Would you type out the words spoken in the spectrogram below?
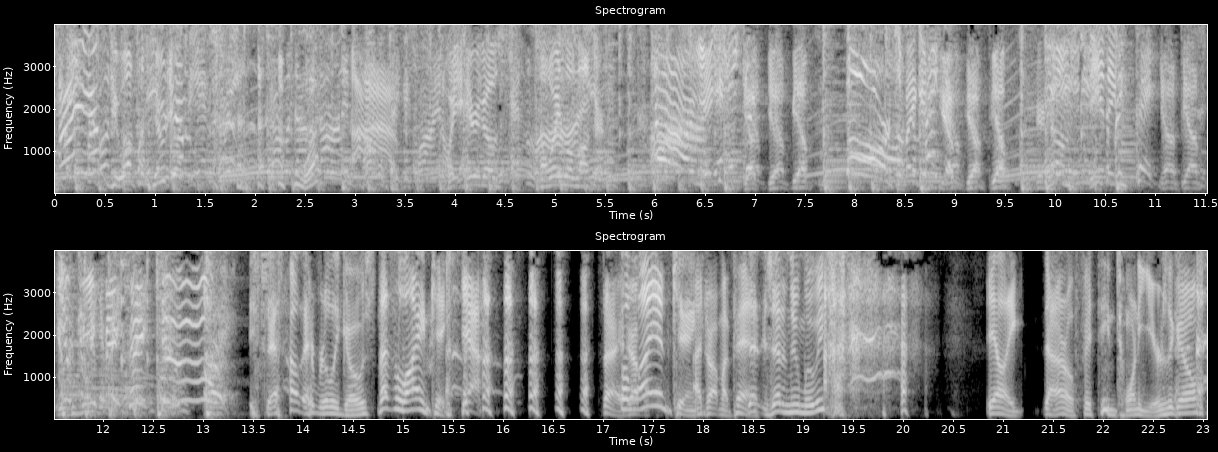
I am. Do you want some too, Jim? what? Ah, wait, here it goes. I'll wait a little longer. Ah, yeah, yup, yup, yup. More some bacon. Yup, yup, yup. Here comes the eating. Yup, yup. You can be a big pig too. Is that how that really goes? That's the Lion King. Yeah. Sorry. The dropped- Lion King. I dropped my pen. Is that, is that a new movie? Yeah, like, I don't know, 15, 20 years ago.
